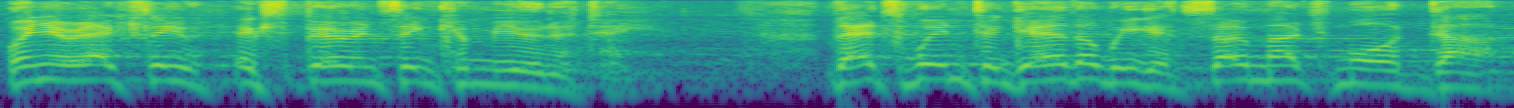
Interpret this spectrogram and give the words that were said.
when you're actually experiencing community, that's when together we get so much more done.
